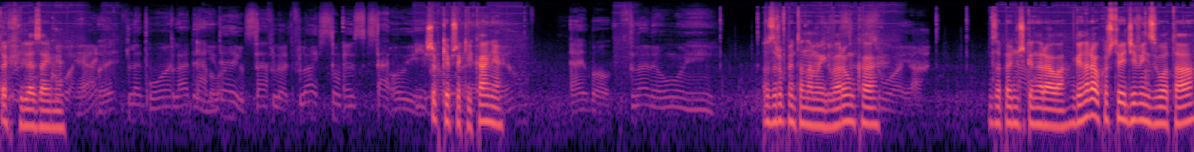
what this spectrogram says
To chwilę zajmie. Szybkie przeklikanie. Zróbmy to na moich warunkach. Zapewnisz generała. Generał kosztuje 9 zł.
